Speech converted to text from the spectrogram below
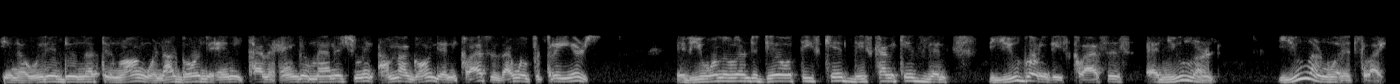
You know, we didn't do nothing wrong. We're not going to any kind of anger management. I'm not going to any classes. I went for three years. If you want to learn to deal with these kids, these kind of kids, then you go to these classes and you learn. You learn what it's like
